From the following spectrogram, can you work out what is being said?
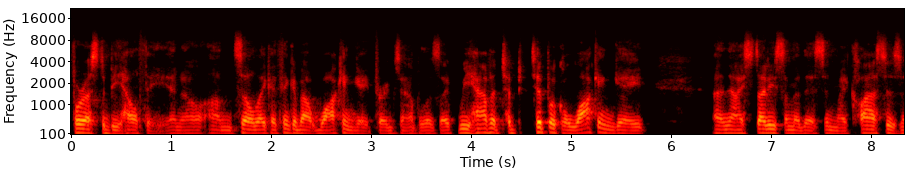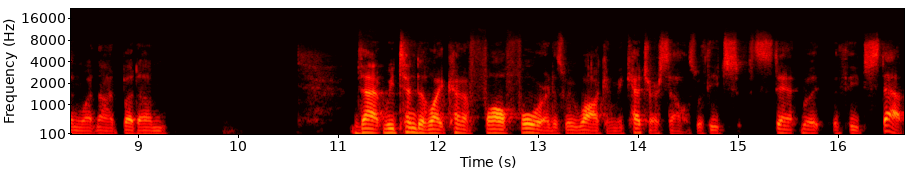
for us to be healthy you know? Um, so like i think about walking gait for example is like we have a t- typical walking gait and i study some of this in my classes and whatnot but um that we tend to like kind of fall forward as we walk and we catch ourselves with each step with, with each step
